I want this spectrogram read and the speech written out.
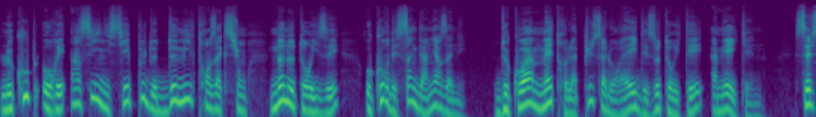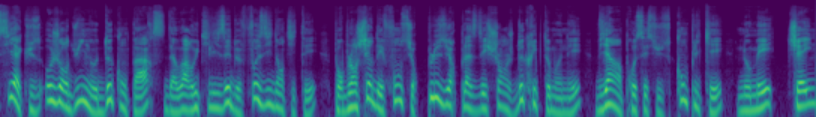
le couple aurait ainsi initié plus de 2000 transactions non autorisées au cours des cinq dernières années. De quoi mettre la puce à l'oreille des autorités américaines. Celle-ci accuse aujourd'hui nos deux comparses d'avoir utilisé de fausses identités pour blanchir des fonds sur plusieurs places d'échange de crypto-monnaies via un processus compliqué nommé chain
